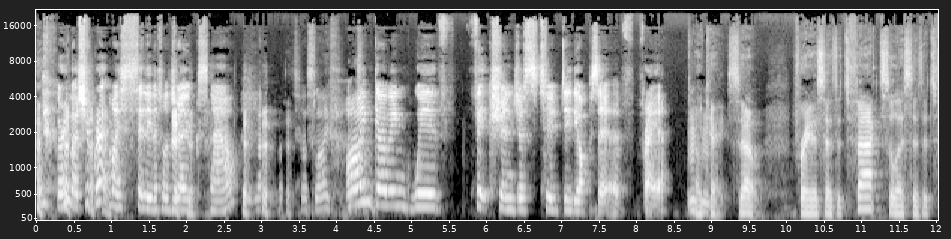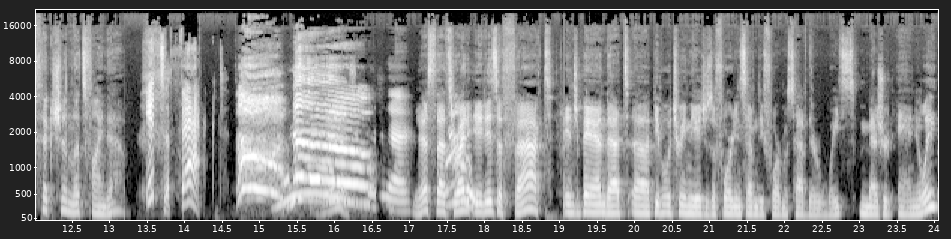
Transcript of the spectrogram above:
Very much regret my silly little jokes now. That's, that's life. I'm going with fiction just to do the opposite of Freya. Mhm. Okay, so Freya says it's fact. Celeste says it's fiction. Let's find out. It's a fact. no! Yeah. Yes, that's right. It is a fact in Japan that uh, people between the ages of 40 and 74 must have their weights measured annually.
